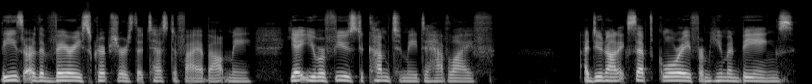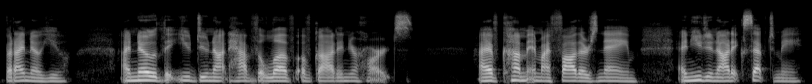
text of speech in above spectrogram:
These are the very scriptures that testify about me, yet you refuse to come to me to have life. I do not accept glory from human beings, but I know you. I know that you do not have the love of God in your hearts. I have come in my Father's name, and you do not accept me.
